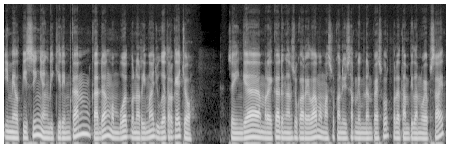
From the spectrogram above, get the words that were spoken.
email phishing yang dikirimkan kadang membuat penerima juga terkecoh, sehingga mereka dengan sukarela memasukkan username dan password pada tampilan website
